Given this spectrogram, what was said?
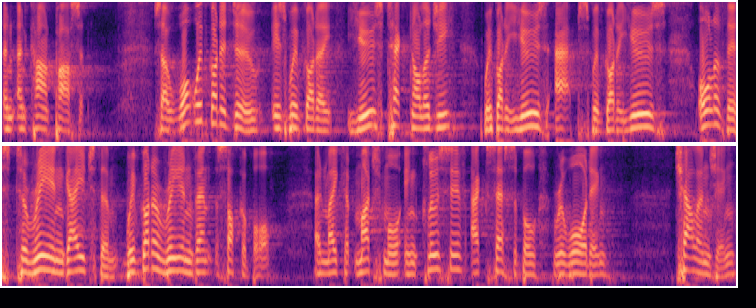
and, and can't pass it? So, what we've got to do is we've got to use technology, we've got to use apps, we've got to use all of this to re engage them. We've got to reinvent the soccer ball and make it much more inclusive, accessible, rewarding, challenging,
